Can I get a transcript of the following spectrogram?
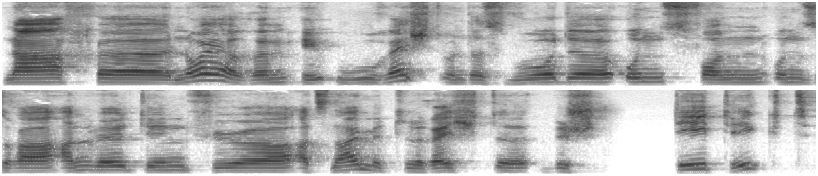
nach äh, neuerem EU-Recht, und das wurde uns von unserer Anwältin für Arzneimittelrechte bestätigt,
